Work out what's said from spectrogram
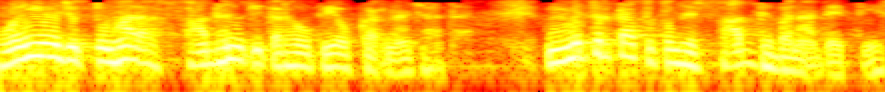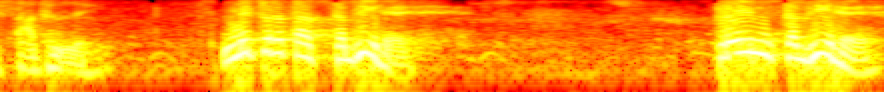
वही है जो तुम्हारा साधन की तरह उपयोग करना चाहता है। मित्रता तो तुम्हें साध्य बना देती है, साधन नहीं। मित्रता तभी है, प्रेम तभी है,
